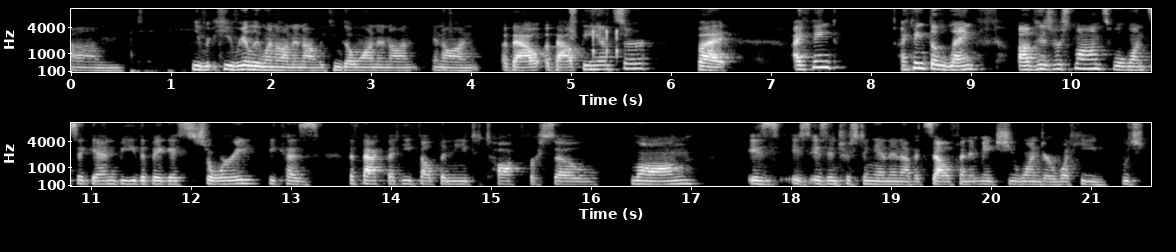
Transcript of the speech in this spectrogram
Um, he he really went on and on. We can go on and on and on about about the answer, but I think I think the length of his response will once again be the biggest story because the fact that he felt the need to talk for so long is is is interesting in and of itself. And it makes you wonder what he was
